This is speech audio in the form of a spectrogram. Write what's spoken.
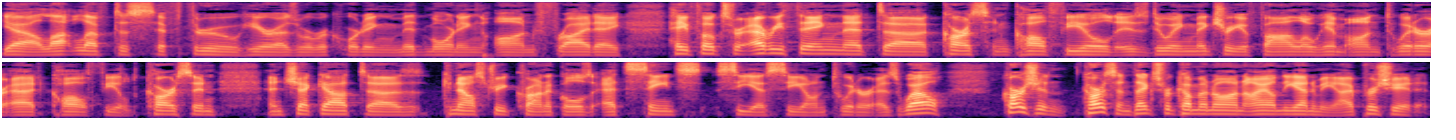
Yeah, a lot left to sift through here as we're recording mid morning on Friday. Hey, folks, for everything that uh, Carson Caulfield is doing, make sure you follow him on Twitter at Caulfield Carson and check out uh, Canal Street Chronicles at Saints CSC on Twitter as well. Carson, Carson, thanks for coming on Eye on the Enemy. I appreciate it.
